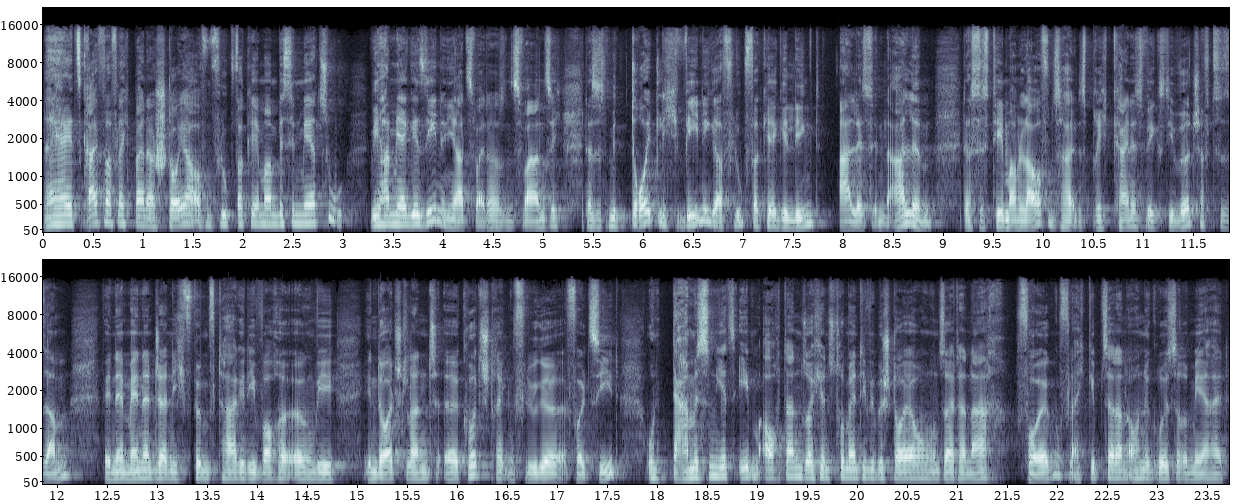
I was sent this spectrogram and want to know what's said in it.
naja, jetzt greifen wir vielleicht bei einer Steuer auf den Flugverkehr mal ein bisschen mehr zu. Wir haben ja gesehen im Jahr 2020, dass es mit deutlich weniger Flugverkehr gelingt, alles in allem das System am Laufen zu halten. Es bricht keineswegs die Wirtschaft zusammen, wenn der Manager nicht fünf Tage die Woche irgendwie in Deutschland äh, Kurzstreckenflüge vollzieht. Und da müssen jetzt eben auch dann solche Instrumente wie Besteuerung und so weiter nachfolgen. Vielleicht gibt es ja dann auch eine größere Mehrheit,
